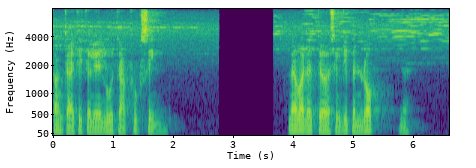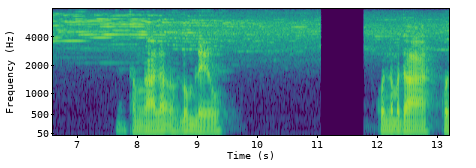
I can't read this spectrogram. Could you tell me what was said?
ตั้งใจที่จะเรียนรู้จากทุกสิ่ง แม้ว่าจะเจอสิ่งที่เป็นรบนะทำงานแล้วล้มเหลว คนธรรมดาคน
